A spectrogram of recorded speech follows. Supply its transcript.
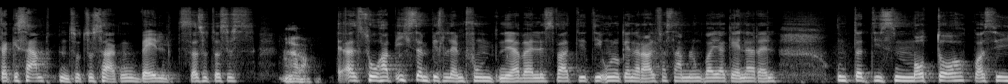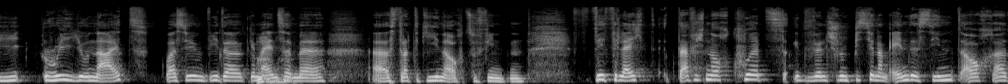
der gesamten sozusagen Welt. Also das ist ja. also so habe ich es ein bisschen empfunden, ja, weil es war die, die UNO-Generalversammlung war ja generell unter diesem Motto quasi Reunite, quasi wieder gemeinsame mhm. äh, Strategien auch zu finden. Vielleicht darf ich noch kurz, weil wir schon ein bisschen am Ende sind, auch äh,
